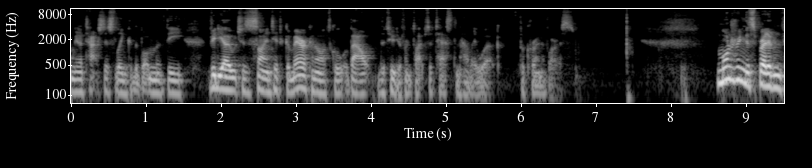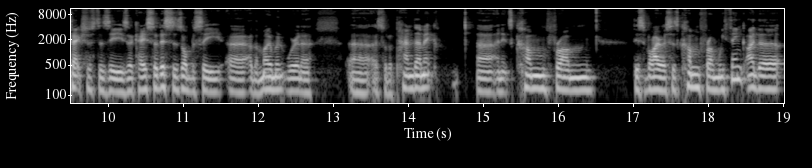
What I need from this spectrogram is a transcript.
going to attach this link at the bottom of the video, which is a Scientific American article about the two different types of tests and how they work for coronavirus. Monitoring the spread of infectious disease. Okay, so this is obviously uh, at the moment we're in a, uh, a sort of pandemic, uh, and it's come from this virus has come from we think either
